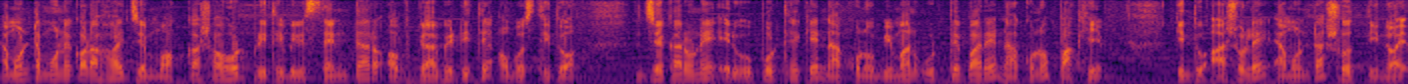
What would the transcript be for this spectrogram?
এমনটা মনে করা হয় যে মক্কা শহর পৃথিবীর সেন্টার অফ গ্র্যাভিটিতে অবস্থিত। যে কারণে এর উপর থেকে না কোনো বিমান উঠতে পারে, না কোনো পাখি। কিন্তু আসলে এমনটা সত্যি নয়।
